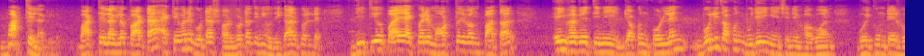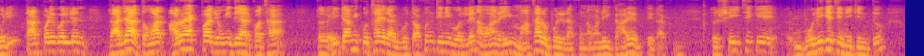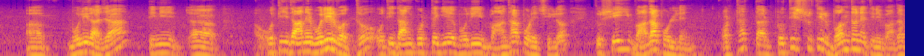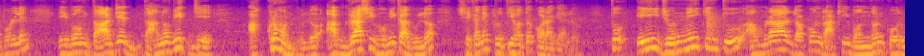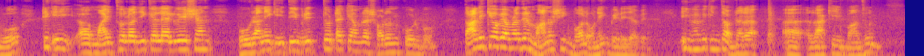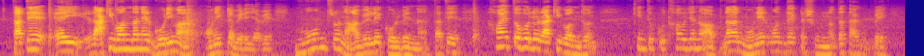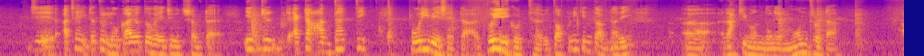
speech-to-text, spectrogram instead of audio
বাড়তে লাগল। বাড়তে লাগল পাটা, একেবারে গোটা স্বর্গটা তিনি অধিকার করলেন। দ্বিতীয় পায়ে একবারে মর্ত এবং পাতাল, এইভাবে তিনি যখন করলেন, বলি তখন বুঝেই নিয়েছেন ভগবান বৈকুণ্ঠের হরি। তারপরে বললেন, রাজা, তোমার আরও এক পা জমি দেওয়ার কথা। তো এইটা আমি কোথায় রাখব? তখন তিনি বললেন, আমার এই মাথার উপরে রাখুন, আমার এই ঘাড়েতে রাখুন। তো সেই থেকে বলিকে তিনি কিন্তু বলি রাজা, তিনি অতি দানে বলির বদ্ধ। অতি দান করতে গিয়ে বলি বাঁধা পড়েছিল। তো সেই বাঁধা পড়লেন। অর্থাৎ তার প্রতিশ্রুতির বন্ধনে তিনি বাঁধা পড়লেন। এবং তার যে দানবিক যে আক্রমণগুলো, আগ্রাসী ভূমিকাগুলো, সেখানে প্রতিহত করা গেল। তো এই জন্যেই কিন্তু আমরা যখন রাখি বন্ধন করব, ঠিক এই মাইথোলজিক্যাল অ্যালুয়েশন পৌরাণিক ইতিবৃত্তটাকে আমরা স্মরণ করব, তাহলে কি হবে? আমাদের মানসিক বল অনেক বেড়ে যাবে। এইভাবে কিন্তু আপনারা রাখি বাঁধুন তাতে এই রাখি বন্ধনের গরিমা অনেকটা বেড়ে যাবে। মন্ত্র না বেলে করবেন না, তাতে হয়তো হলো রাখি বন্ধন, কিন্তু কোথাও যেন আপনার মনের মধ্যে একটা শূন্যতা থাকবে যে আচ্ছা এটা তো লোকায়ত হয়েছে উৎসবটা। এর একটা আধ্যাত্মিক পরিবেশ একটা তৈরি করতে হবে। তখনই কিন্তু আপনার এই রাখি বন্ধনের মন্ত্রটা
